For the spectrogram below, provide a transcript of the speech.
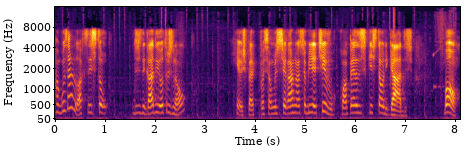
Alguns airlocks estão desligados e outros não. Eu espero que possamos chegar ao nosso objetivo com apenas os que estão ligados. Bom,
